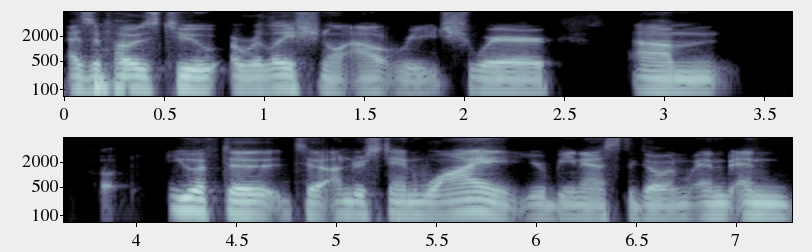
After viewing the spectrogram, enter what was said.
as mm-hmm. opposed to a relational outreach where um, you have to to understand why you're being asked to go and and and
